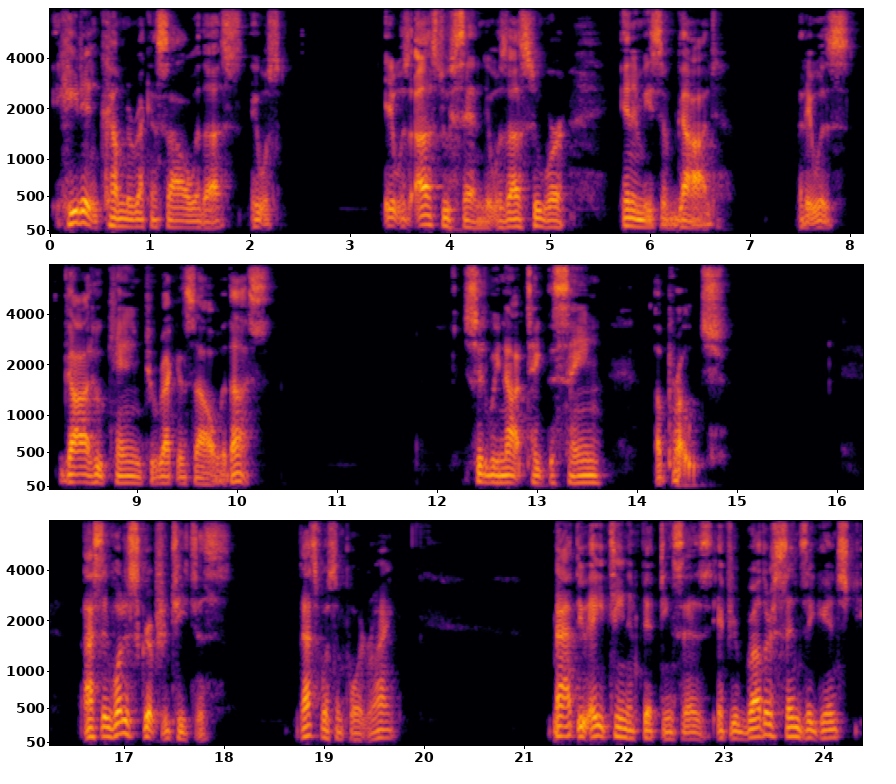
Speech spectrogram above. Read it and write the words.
he didn't come to reconcile with us. It was, it was us who sinned. It was us who were enemies of God, but it was God who came to reconcile with us. Should we not take the same approach? I said, what does scripture teach us? That's what's important, right? Matthew 18 and 15 says, if your brother sins against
